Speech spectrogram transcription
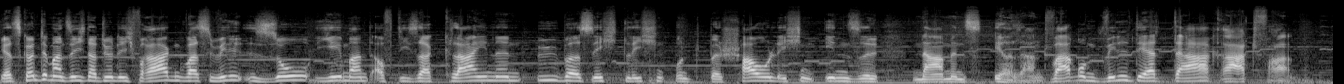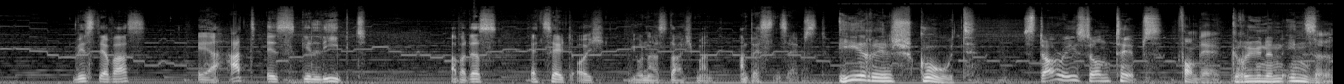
Jetzt könnte man sich natürlich fragen, was will so jemand auf dieser kleinen, übersichtlichen und beschaulichen Insel namens Irland? Warum will der da Rad fahren? Wisst ihr was? Er hat es geliebt. Aber das erzählt euch Jonas Deichmann am besten selbst. Irisch gut. Stories und Tipps von der grünen Insel.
